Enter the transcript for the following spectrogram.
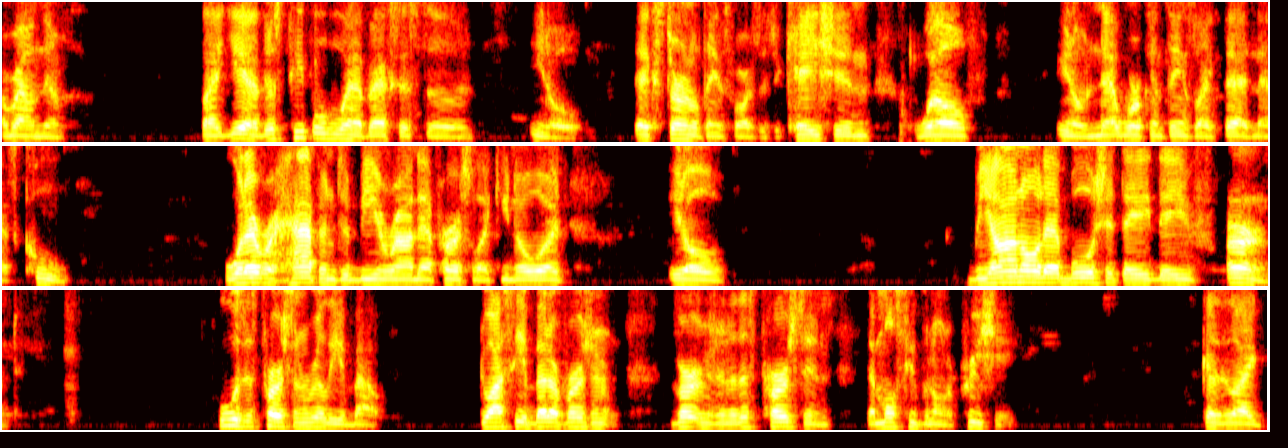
around them. Like, yeah, there's people who have access to, you know, external things as far as education, wealth, you know, network and things like that, and that's cool. Whatever happened to be around that person, like, you know what, you know, beyond all that bullshit they they've earned, who is this person really about? Do I see a better version version of this person that most people don't appreciate. Because like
